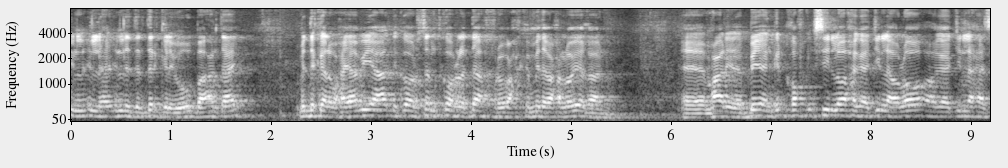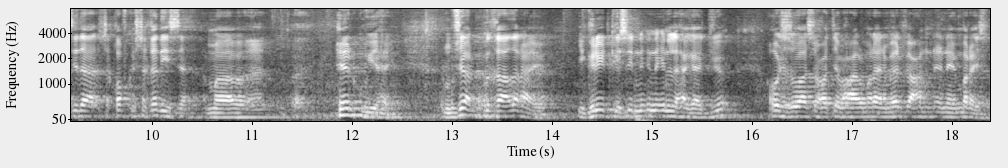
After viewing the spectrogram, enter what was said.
in la dardargeliy waa u baahan tahay midda kale waxyaabihii hadda ka hor sanad ka hor la daafuro waxa ka mid a waxa loo yaqaano. Maxaa la yidhaha bayan qofka si loo hagaajin lahaa loo hagaajin lahaa sida qofka shaqadiisa ama heerku yahay. Mushaarku ka qaadanayo iyo gradekiisa in la hagaajiyo. Hawshaas waa socotay waxaa malayna meel fiican inay marayso.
